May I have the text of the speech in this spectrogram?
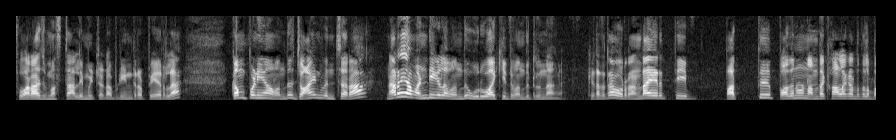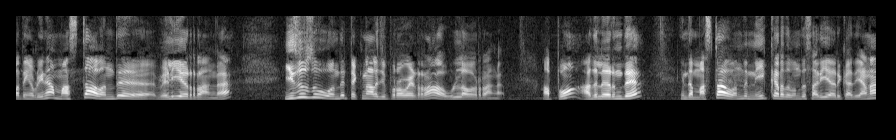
ஸ்வராஜ் மஸ்டா லிமிடெட் அப்படின்ற பேரில் கம்பெனியாக வந்து ஜாயின்ட் வெஞ்சராக நிறைய வண்டிகளை வந்து உருவாக்கிட்டு வந்துட்டு இருந்தாங்க. கிட்டத்தட்ட ஒரு ரெண்டாயிரத்தி பத்து பதினொன்று அந்த காலகட்டத்தில் பார்த்தீங்க அப்படின்னா மஸ்டா வந்து வெளியேறுறாங்க. இசுசு வந்து டெக்னாலஜி ப்ரொவைடராக உள்ளே வர்றாங்க. அப்போது அதிலிருந்து இந்த மஸ்டா வந்து நீக்கிறது வந்து சரியாக இருக்காது. ஏன்னா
